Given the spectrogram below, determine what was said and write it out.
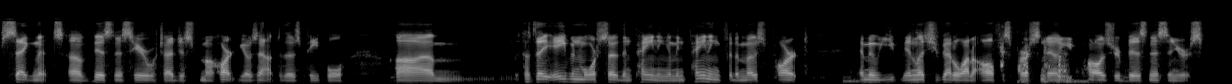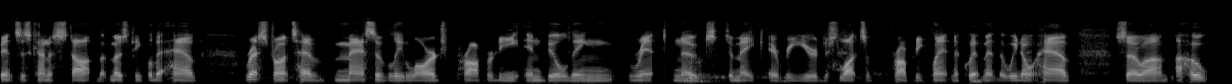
segments of business here, which I just my heart goes out to those people um, because they even more so than painting. I mean, painting for the most part. I mean, you, unless you've got a lot of office personnel, you pause your business and your expenses kind of stop. But most people that have restaurants have massively large property and building rent notes to make every year. Just lots of property, plant, and equipment that we don't have. So um, I hope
